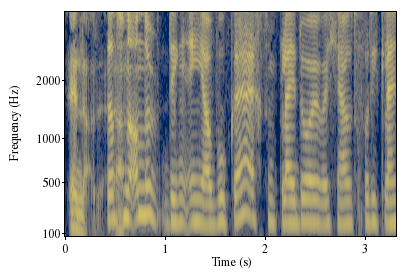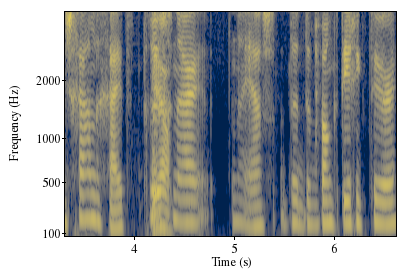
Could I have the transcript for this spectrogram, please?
En, dat is een ander ding in jouw boek, hè? Echt een pleidooi wat je houdt voor die kleinschaligheid. Terug naar nou ja, de, de bankdirecteur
